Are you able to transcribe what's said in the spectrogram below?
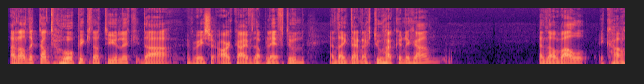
Aan de andere kant hoop ik natuurlijk dat Racer Archive dat blijft doen en dat ik daar naartoe ga kunnen gaan. En dan wel, ik ga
